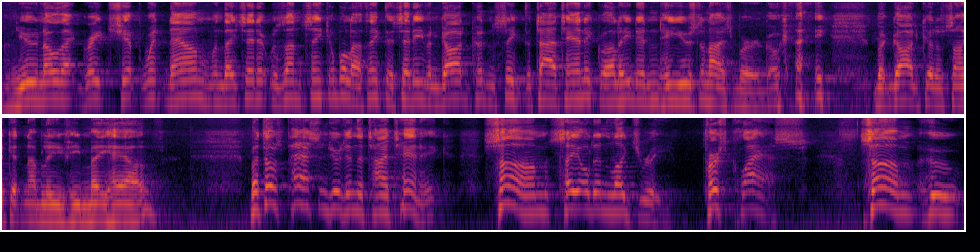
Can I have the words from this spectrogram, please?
And you know that great ship went down when they said it was unsinkable. I think they said even God couldn't sink the Titanic. Well, he didn't. He used an iceberg, okay? but God could have sunk it, and I believe he may have. But those passengers in the Titanic, some sailed in luxury, first class. Some who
